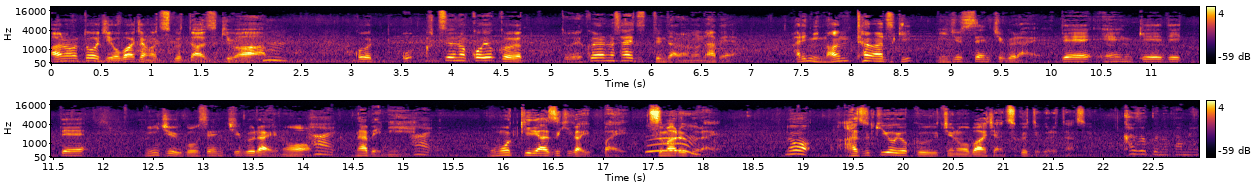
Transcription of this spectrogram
あの当時おばあちゃんが作った小豆は、ん、こうお普通のこうよくどれくらいのサイズって言うんだろうあの鍋。あれに満タン小豆？2 0センチぐらい。で円形でいって2 5センチぐらいのはい。鍋にはい。思いっきり小豆がいっぱい詰まるぐらいの小豆をよくうちのおばあちゃん作ってくれたんですよ。家族のために。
